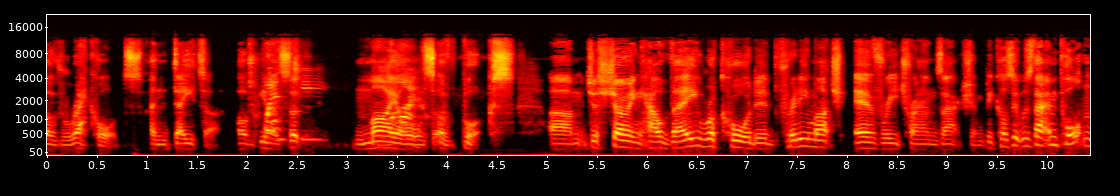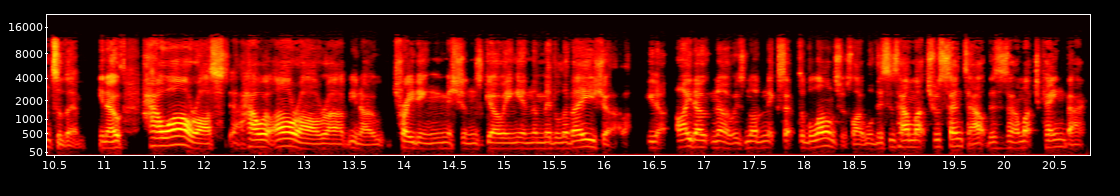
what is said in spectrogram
of records and data of you know, so miles, miles of books um, just showing how they recorded pretty much every transaction because it was that important to them. You know, how are our how are our uh, you know trading missions going in the middle of Asia? You know, I don't know. Is not an acceptable answer. It's like, well, this is how much was sent out. This is how much came back.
